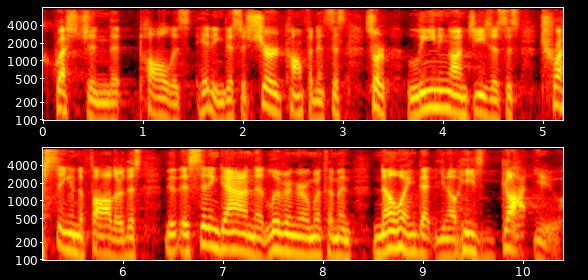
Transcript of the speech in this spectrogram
question that Paul is hitting. This assured confidence, this sort of leaning on Jesus, this trusting in the Father, this, this sitting down in the living room with Him and knowing that, you know, He's got you.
